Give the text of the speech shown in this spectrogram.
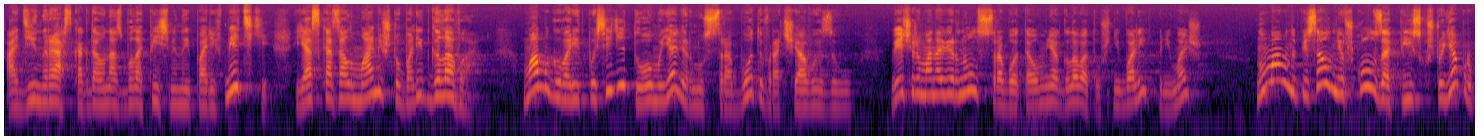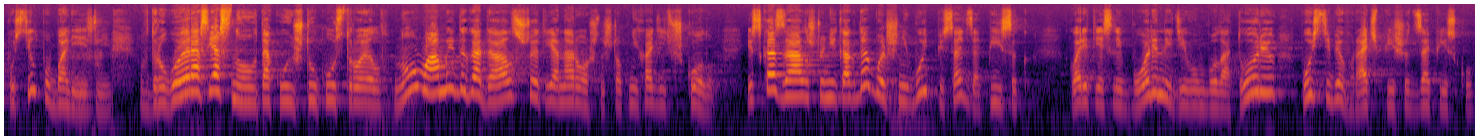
Один раз, когда у нас была письменная по арифметике, я сказал маме, что болит голова. Мама говорит, посиди дома, я вернусь с работы, врача вызову. Вечером она вернулась с работы, а у меня голова-то уж не болит, понимаешь? Ну, мама написала мне в школу записку, что я пропустил по болезни. В другой раз я снова такую штуку устроил. Ну, мама и догадалась, что это я нарочно, чтобы не ходить в школу. И сказала, что никогда больше не будет писать записок. Говорит, если болен, иди в амбулаторию, пусть тебе врач пишет записку.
